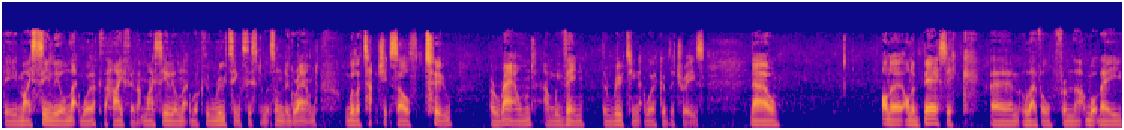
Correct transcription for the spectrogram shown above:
the mycelial network, the hyphae, that mycelial network, the rooting system that's underground, will attach itself to, around, and within the rooting network of the trees. Now, on a on a basic um, level from that, what they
